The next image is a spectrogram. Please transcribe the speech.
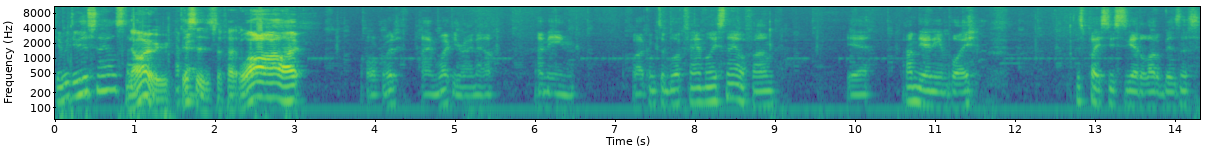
Did we do the snails? No, this is the first. Whoa, Awkward. I'm working right now. I mean, welcome to Blook Family Snail Farm. Yeah, I'm the only employee. This place used to get a lot of business.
